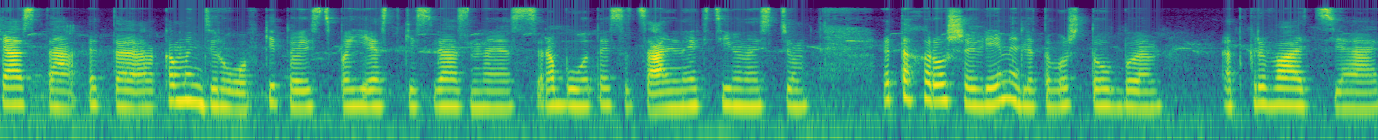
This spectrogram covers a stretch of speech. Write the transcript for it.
Часто это командировки, то есть поездки, связанные с работой, социальной активностью. Это хорошее время для того, чтобы открывать э,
